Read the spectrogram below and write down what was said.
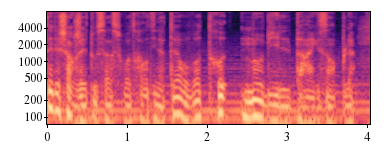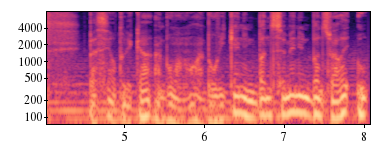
télécharger tout ça sur votre ordinateur ou votre mobile, par exemple. Passez en tous les cas un bon moment, un bon week-end, une bonne semaine, une bonne soirée ou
